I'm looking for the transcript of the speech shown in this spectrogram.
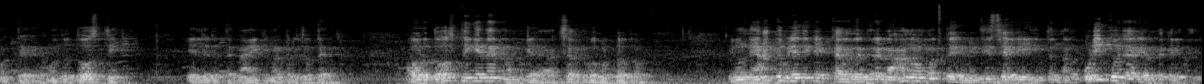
ಮತ್ತೆ ಒಂದು ದೋಸ್ತಿ ಎಲ್ಲಿರುತ್ತೆ ನಾಯಕಿ ನಟರ ಜೊತೆ. ಅವ್ರ ದೋಸ್ತಿಗೇನೆ ನಮಗೆ ಅಕ್ಷರಗಳು ಹುಟ್ಟೋದು. ಇವನು ಯಾಕೆ ವೇದಿಕೆ ಕರೆದೆ ಅಂದ್ರೆ ನಾನು ಮತ್ತೆ ವಿಜಿ ಸೇರಿ ಇದನ್ನ ಗುಡಿ ಪೂಜಾರಿ ಅಂತ ಕರಿತೀವಿ.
